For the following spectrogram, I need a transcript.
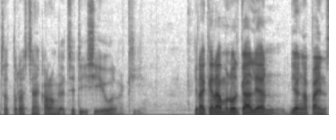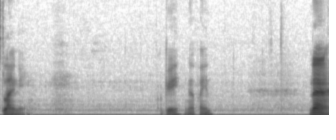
Seterusnya kalau nggak jadi CEO lagi. Kira-kira menurut kalian dia ngapain setelah ini Oke, ngapain? Nah,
